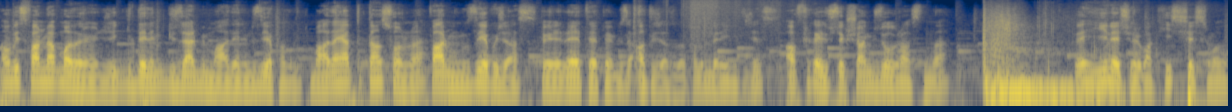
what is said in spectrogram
Ama biz farm yapmadan önce gidelim güzel bir madenimizi yapalım. Maden yaptıktan sonra farmımızı yapacağız. Şöyle RTP'mizi atacağız bakalım nereye gideceğiz. Afrika'ya düşsek şu an güzel olur aslında. Ve yine şöyle bak hiç şaşırmadım.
